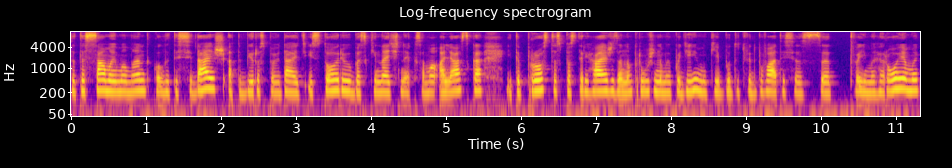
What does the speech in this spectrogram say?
Це той самий момент, коли ти сідаєш, а тобі розповідають історію безкінечно, як сама Аляска, і ти просто спостерігаєш за напруженими подіями, які будуть відбуватися з твоїми героями.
